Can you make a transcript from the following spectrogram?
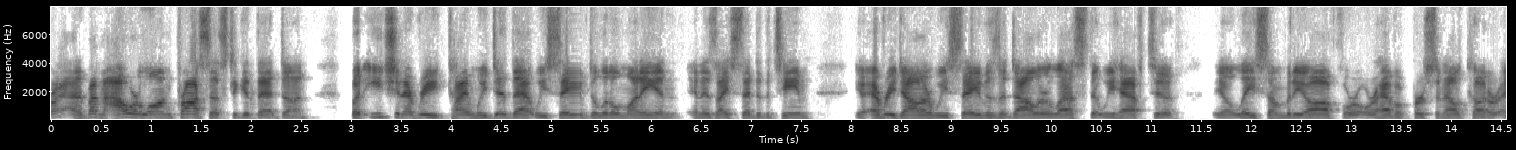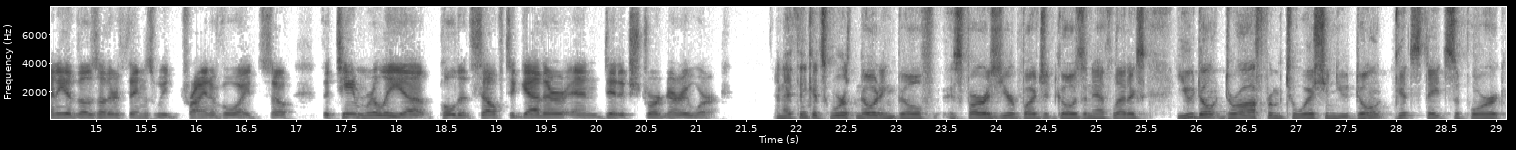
about an hour long process to get that done. But each and every time we did that, we saved a little money. And, and as I said to the team, you know, every dollar we save is a dollar less that we have to, you know, lay somebody off or, or have a personnel cut or any of those other things we try and avoid. So the team really uh, pulled itself together and did extraordinary work. And I think it's worth noting, Bill, as far as your budget goes in athletics, you don't draw from tuition, you don't get state support.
